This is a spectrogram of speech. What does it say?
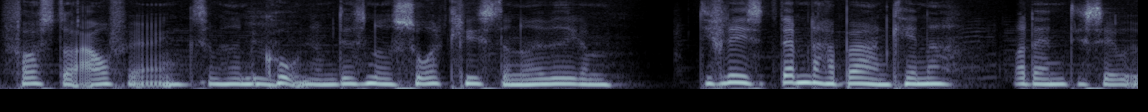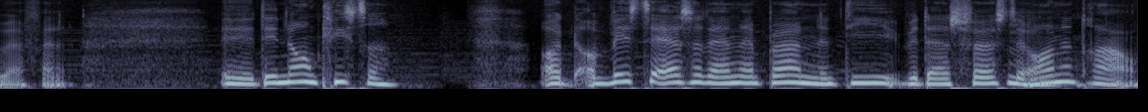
fosterafføring, som hedder mekonium. Mm. Det er sådan noget sort klister, noget jeg ved ikke om... De fleste, dem der har børn, kender, hvordan det ser ud i hvert fald. Øh, det er enormt klistret. Og, og hvis det er sådan, at børnene de ved deres første mm. åndedrag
